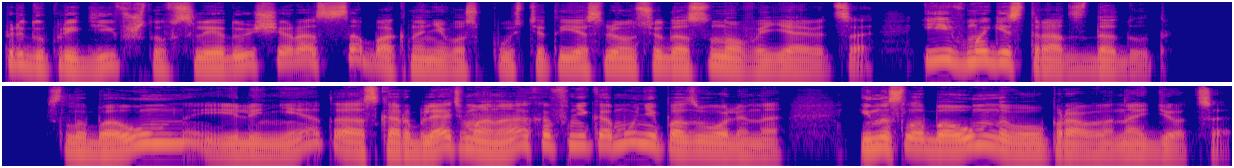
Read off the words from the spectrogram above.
предупредив, что в следующий раз собак на него спустят, если он сюда снова явится, и в магистрат сдадут. Слабоумный или нет, а оскорблять монахов никому не позволено, и на слабоумного управа найдется.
